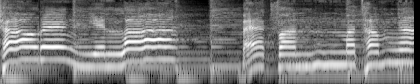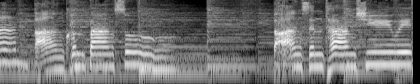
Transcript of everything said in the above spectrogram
เช้าเร่งเย็นล้า แบกฝันมาทำงานต่างคนต่างสู้ ต่างเส้นทางชีวิต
